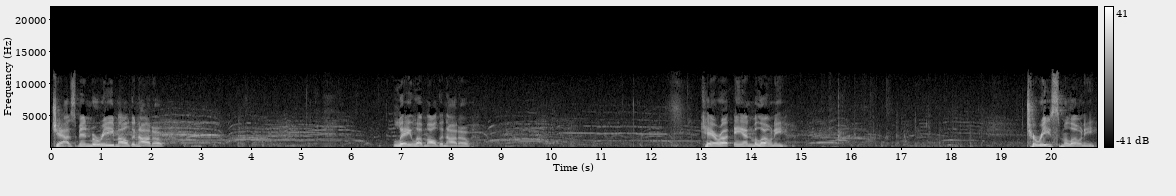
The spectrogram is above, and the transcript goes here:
Jasmine Marie Maldonado. Layla Maldonado. Kara Ann Maloney. Therese Maloney.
